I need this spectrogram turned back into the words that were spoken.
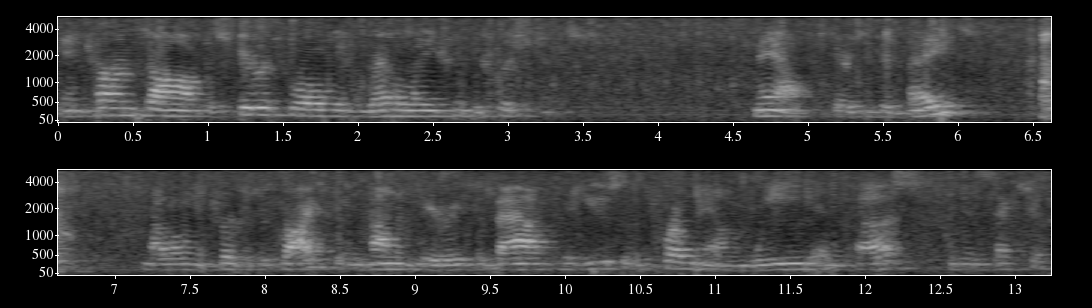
in terms of the Spirit's role in revelation to Christians. Now, there's a debate, not only in churches of Christ, but in commentaries, about the use of the pronoun we and us in this section,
